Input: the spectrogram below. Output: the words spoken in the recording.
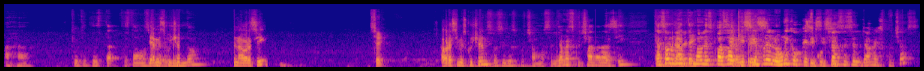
Ajá. Creo que te, está- te estamos ¿Ya me escuchan? ahora sí, Sí. ahora sí me escuchan. Eso sí lo escuchamos. El ya me escuchan ahora sí. Casualmente Dale. no les pasa que siempre lo único que Sí, escuchas sí. es el ya me escuchas.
